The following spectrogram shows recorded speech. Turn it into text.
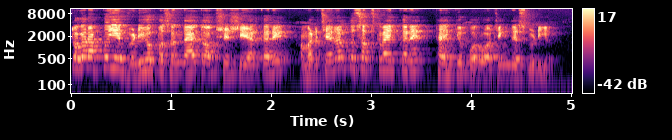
तो अगर आपको ये वीडियो पसंद आए तो आपसे शेयर करें, हमारे चैनल को सब्सक्राइब करें। Thank you for watching this video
